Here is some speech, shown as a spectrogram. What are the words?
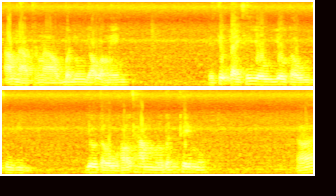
Ông nào thằng nào bên võ hoàng yên thì trước đây sẽ vô vô tù, thì vô tù hỏi thăm rồi bên thêm nữa. Đó,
